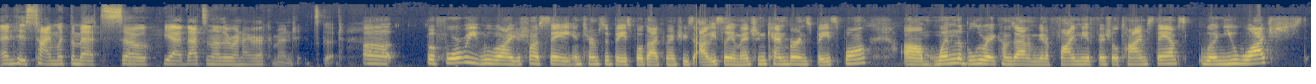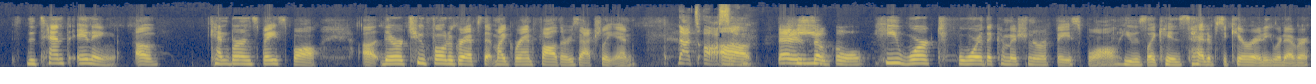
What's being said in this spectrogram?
and his time with the Mets. So yeah, that's another one I recommend. It's good. Uh, before we move on, I just want to say, in terms of baseball documentaries, obviously I mentioned Ken Burns Baseball. Um, when the Blu-ray comes out, I'm going to find the official timestamps. When you watch the tenth inning of Ken Burns Baseball, uh, there are two photographs that my grandfather is actually in. That's awesome. That is he- so cool. He worked for the commissioner of baseball. He was like his head of security, whatever.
